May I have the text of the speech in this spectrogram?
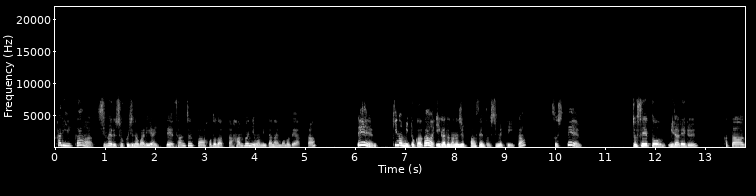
狩りが占める食事の割合って30%ほどだった、半分にも満たないものであった。で、木の実とかが意外と70%を占めていた。そして、女性と見られる方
